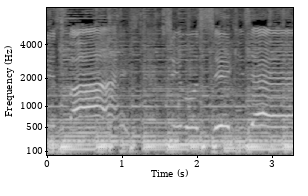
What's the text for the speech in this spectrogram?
desfaz se você quiser.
